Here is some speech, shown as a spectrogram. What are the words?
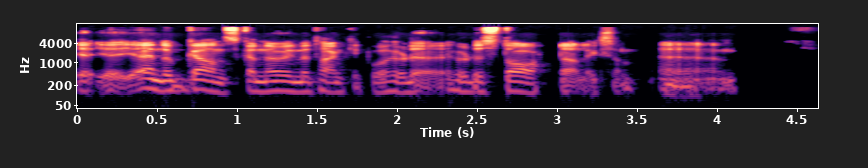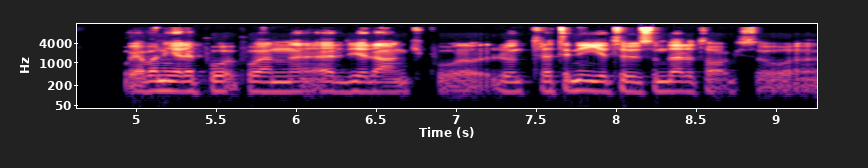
jag, jag är ändå ganska nöjd med tanke på hur det, hur det startar. Liksom. Mm. Eh, och jag var nere på, på en RD-rank på runt 39 000 där ett tag. Så eh,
